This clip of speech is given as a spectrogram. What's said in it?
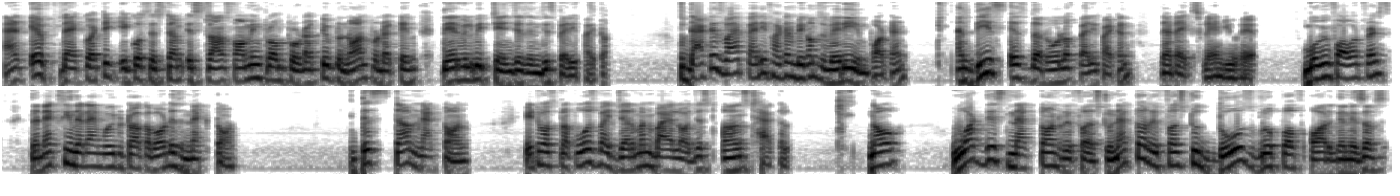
And if the aquatic ecosystem is transforming from productive to non-productive there will be changes in this periphyton. So that is why periphyton becomes very important. And this is the role of periphyton that i explained you here. Moving forward friends the next thing that i'm going to talk about is nekton this term nekton it was proposed by german biologist ernst haeckel. Now what this nekton refers to nekton refers to those group of organisms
